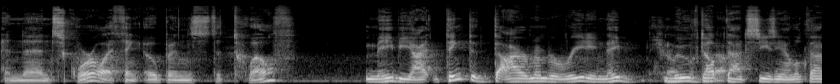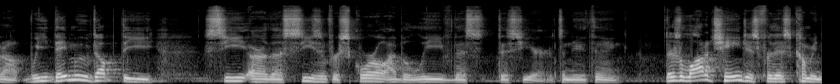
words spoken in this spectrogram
and then squirrel I think opens the twelfth. Maybe I think that I remember reading they I'll moved up it up. that season. Yeah, look that up. We they moved up the sea or the season for squirrel. I believe this this year. It's a new thing. There's a lot of changes for this coming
